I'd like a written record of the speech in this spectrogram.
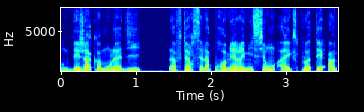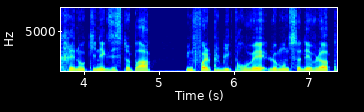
Donc déjà, comme on l'a dit, l'After, c'est la première émission à exploiter un créneau qui n'existe pas. Une fois le public trouvé, le monde se développe,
